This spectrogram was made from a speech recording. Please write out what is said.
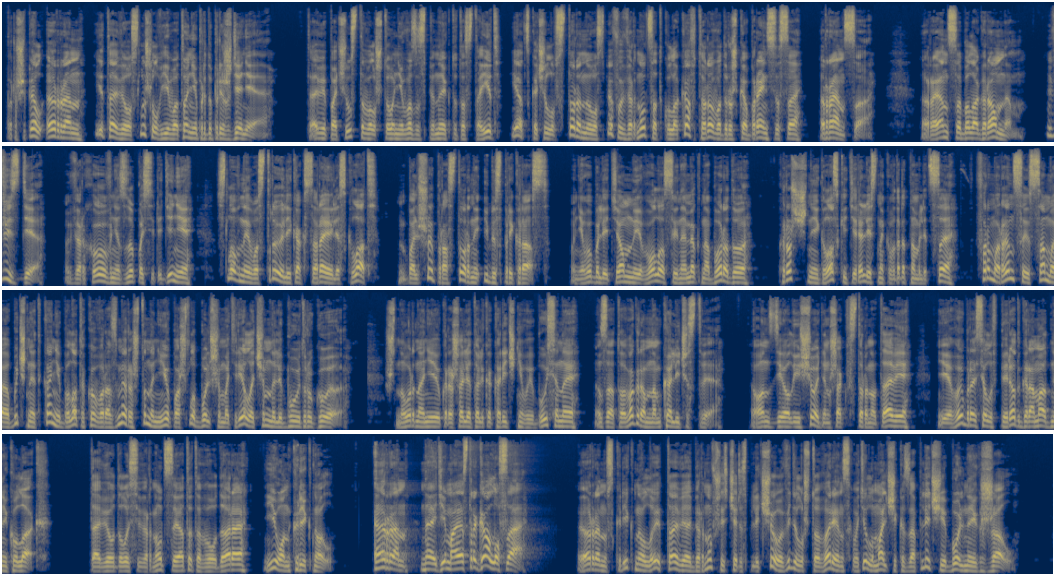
Прошипел Эррон, и Тави услышал в его тоне предупреждение. Тави почувствовал, что у него за спиной кто-то стоит, и отскочил в сторону, успев увернуться от кулака второго дружка Брэнсиса, Ренсо. Ренсо был огромным. Везде. Вверху, внизу, посередине, словно его строили как сарай или склад, большой, просторный и без. У него были темные волосы и намек на бороду, крошечные глазки терялись на квадратном лице, Форма Ренса из самой обычной ткани была такого размера, что на нее пошло больше материала, чем на любую другую. Шнур на ней украшали только коричневые бусины, зато в огромном количестве. Он сделал еще один шаг в сторону Тави и выбросил вперед громадный кулак. Тави удалось вернуться от этого удара, и он крикнул. «Эррон, найди маэстро Галлуса!» Эррон вскрикнул, и Тави, обернувшись через плечо, увидел, что Вариан схватил мальчика за плечи и больно их сжал.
